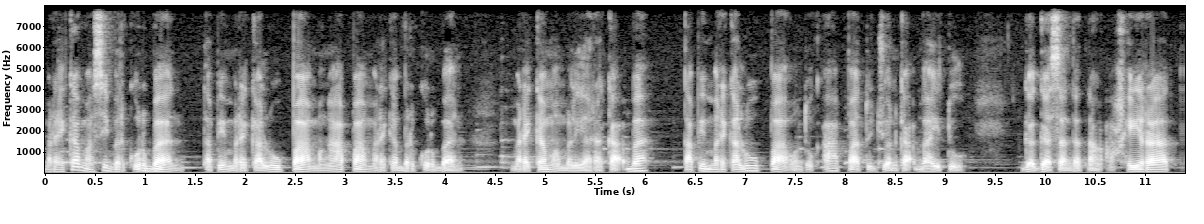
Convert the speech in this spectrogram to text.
Mereka masih berkurban, tapi mereka lupa mengapa mereka berkurban. Mereka memelihara Ka'bah, tapi mereka lupa untuk apa tujuan Ka'bah itu. Gagasan tentang akhirat,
